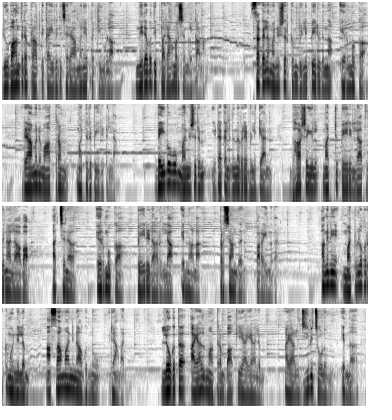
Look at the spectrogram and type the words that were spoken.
രൂപാന്തരപ്രാപ്തി കൈവരിച്ച രാമനെ പറ്റിയുള്ള നിരവധി പരാമർശങ്ങൾ കാണാം. സകല മനുഷ്യർക്കും വിളിപ്പേരിടുന്ന എർമുക്ക രാമനു മാത്രം മറ്റൊരു പേരിട്ടില്ല. ദൈവവും മനുഷ്യരും ഇടകലരുന്നവരെ വിളിക്കാൻ ഭാഷയിൽ മറ്റു പേരില്ലാത്തതിനാലാവാം അച്ഛന് എർമുക്ക പേരിടാറില്ല എന്നാണ് പ്രശാന്തൻ പറയുന്നത്. അങ്ങനെ മറ്റുള്ളവർക്ക് മുന്നിലും അസാമാന്യനാകുന്നു രാമൻ. ലോകത്ത് അയാൾ മാത്രം ബാക്കിയായാലും അയാൾ ജീവിച്ചോളും എന്ന്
